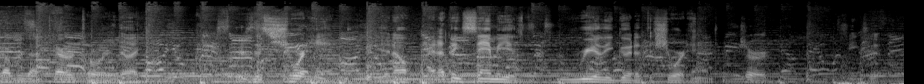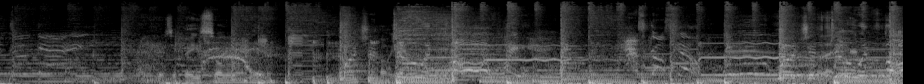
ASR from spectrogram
covered that territory. They're like, there's this shorthand, you know? And I think Sammy is really good at the shorthand. Sure. There's a bass solo in here. Oh, yeah.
